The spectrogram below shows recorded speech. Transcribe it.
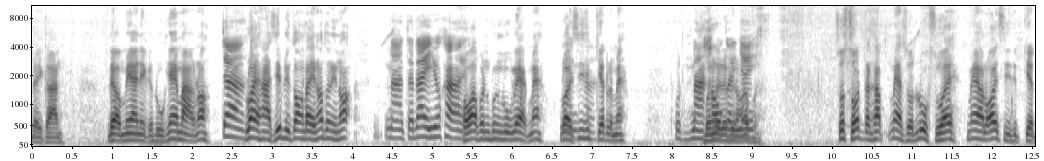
ได้การแล้วแม่นี่กระดูกใหญ่มากเนาะจ้าร้อยห้าสิบนี่ต้องได้เนาะตัวนี้เนาะน่าจะได้อยู่ค่ะเพราะว่าเพิ่นเพิ่งลูกแรกไหมร้อยสี่สิบเจ็ดหรือไหมพุ่นหน้าเบิ่งเขาเลยก็พี่น้องใหญ่ครับสดๆนะครับ แม่สดลูกสวย แม่ร้อยสี่สิบเจ็ด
